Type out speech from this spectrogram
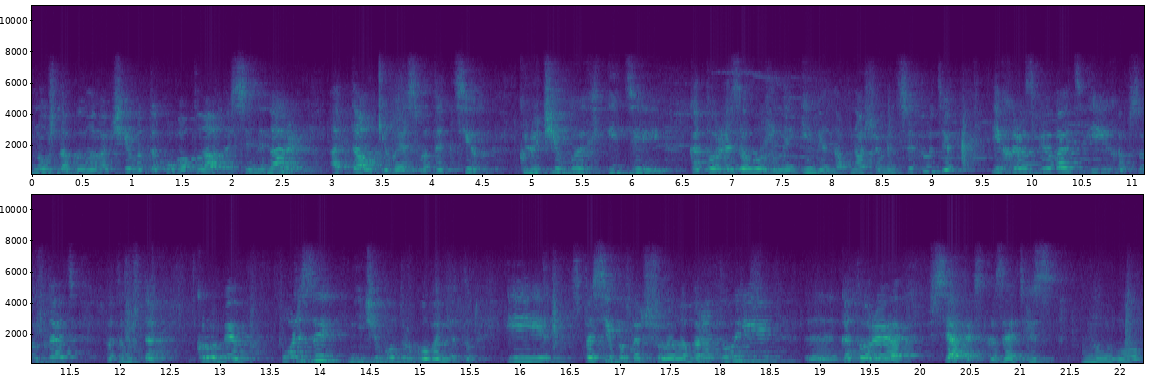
нужно было вообще вот такого плана семинары, отталкиваясь вот от тех ключевых идей, которые заложены именно в нашем институте, их развивать и их обсуждать, потому что кроме пользы ничего другого нету. И спасибо большое лаборатории, э, которая вся, так сказать, из ну,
